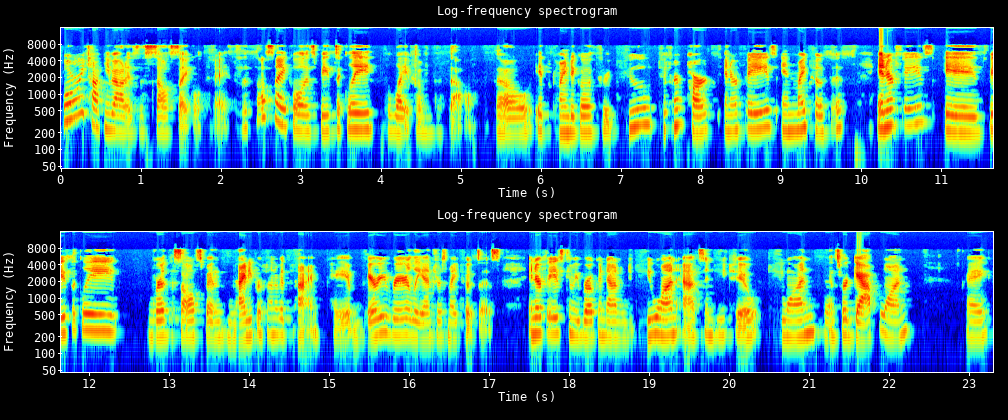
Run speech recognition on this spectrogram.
What we're talking about is the cell cycle today. So the cell cycle is basically the life of the cell. So it's going to go through two different parts, interphase and mitosis. Interphase is basically where the cell spends 90% of its time. Okay, it very rarely enters mitosis. Interphase can be broken down into G1, S, and G2. G1 stands for gap 1. Okay,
